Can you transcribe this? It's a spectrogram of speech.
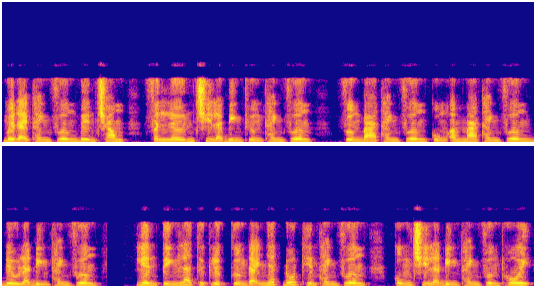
mười đại thánh vương bên trong, phần lớn chỉ là bình thường thánh vương, vương bá thánh vương cùng âm ma thánh vương đều là đỉnh thánh vương, liền tính là thực lực cường đại nhất đốt thiên thánh vương, cũng chỉ là đỉnh thánh vương thôi,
